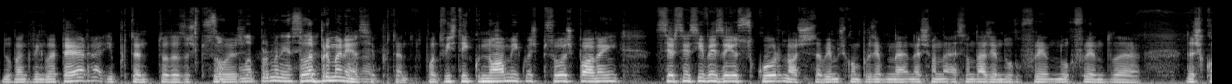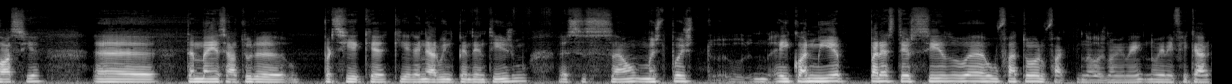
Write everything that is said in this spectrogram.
do Banco de Inglaterra e, portanto, todas as pessoas... pela permanência. Pela permanência. Portanto, do ponto de vista económico, as pessoas podem ser sensíveis a esse cor. Nós sabemos, como, por exemplo, na, na sondagem do referendo, no referendo da, da Escócia, uh, também, a essa altura, parecia que, que ia ganhar o independentismo, a secessão, mas depois a economia parece ter sido uh, o fator, o facto de elas não, não irem ficar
